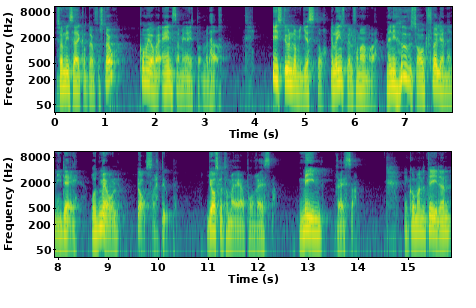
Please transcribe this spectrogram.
Som ni säkert då förstår kommer jag vara ensam i etern med det här. I stunder med gäster eller inspel från andra, men i huvudsak följande en idé och ett mål jag har satt upp. Jag ska ta med er på en resa. Min resa. Den kommande tiden,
